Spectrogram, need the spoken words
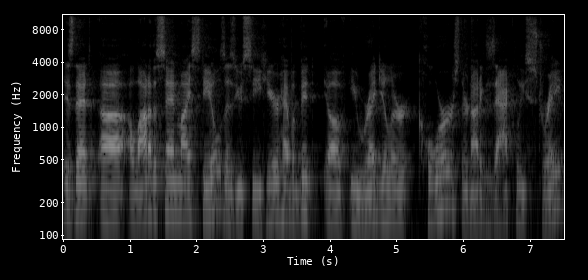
is that uh, a lot of the Sanmai steels, as you see here, have a bit of irregular cores. They're not exactly straight.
